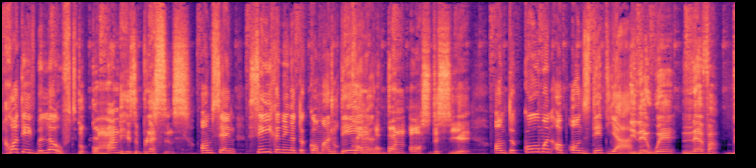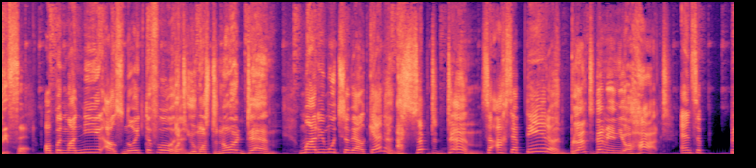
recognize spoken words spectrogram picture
God heeft beloofd to command his blessings om zijn zegeningen te to come commanderen. upon us this year Om te komen op ons dit jaar. in a way never before. Op een manier als nooit But tevoren. you must know them, Maar u moet ze wel kennen. accept them, Ze accepteren. plant them in your heart, En ze pl-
